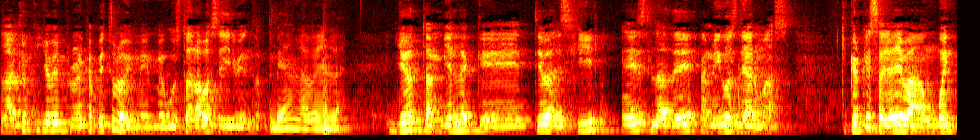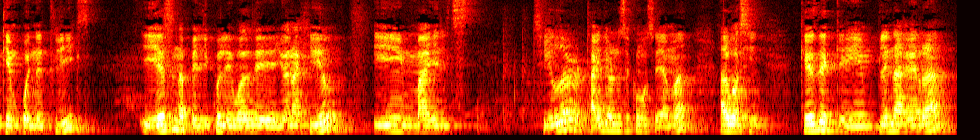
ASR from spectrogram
O sea, creo que yo vi el primer capítulo y me, me gustó, la voy a seguir viendo. véanla, véanla. Yo también la que te iba a decir es la de Amigos de Armas, que creo que esa ya lleva un buen tiempo en Netflix y es una película igual de Jonah Hill y Miles Tyler, Tyler no sé cómo se llama, algo así, que es de que en plena guerra,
